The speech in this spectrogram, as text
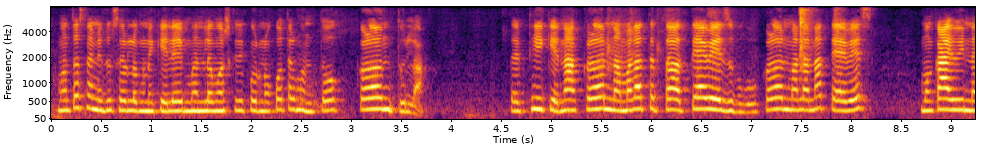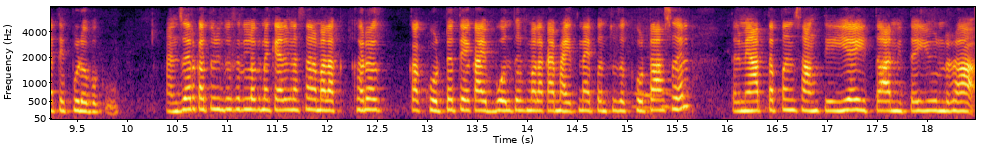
म्हणतस ना मी दुसरं लग्न केले म्हणलं मस्करी करू नको तर म्हणतो कळन तुला. तर ठीक आहे ना कळण ना मला तर त्यावेळेस बघू. कळण मला ना त्यावेळेस मग काय होईल ना ते पुढं बघू. आणि जर का तुम्ही दुसरं लग्न केलं नसणार मला खरं का खोटं ते काय बोलतोस मला काय माहीत नाही पण तुझं खोटं असेल तर मी आत्ता पण सांगते ये इथं आणि इथं येऊन राहा.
